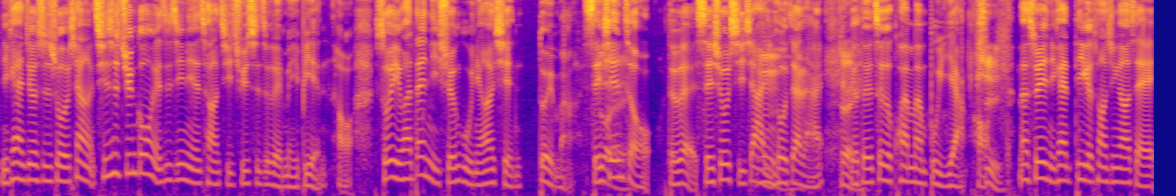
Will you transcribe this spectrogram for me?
你看，就是说，像其实军工也是今年的长期趋势，这个也没变好，所以的话，但你选股你要选对嘛？谁先走，对，对不对？谁休息一下以后再来，嗯、有的这个快慢不一样。是，那所以你看第一个创新高谁？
